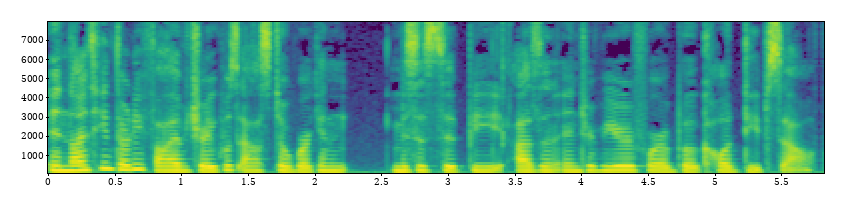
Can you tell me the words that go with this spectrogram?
In 1935, Drake was asked to work in Mississippi as an interviewer for a book called Deep South.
